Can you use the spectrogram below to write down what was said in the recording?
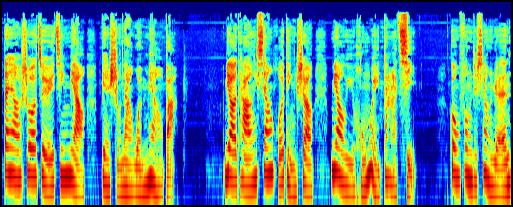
但要说最为精妙，便属那文庙吧。庙堂香火鼎盛，庙宇宏伟大气，供奉着圣人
